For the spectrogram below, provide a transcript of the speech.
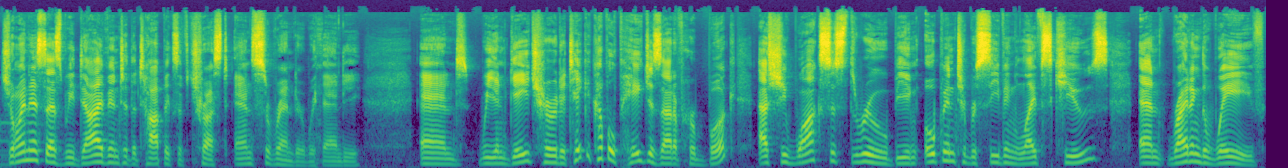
Join us as we dive into the topics of trust and surrender with Andy and we engage her to take a couple pages out of her book as she walks us through being open to receiving life's cues and riding the wave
